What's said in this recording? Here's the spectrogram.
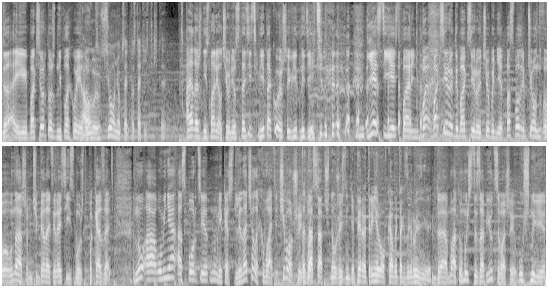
Да, и боксер тоже неплохой, я а думаю. все у него, кстати, по статистике-то. А я даже не смотрел, что у него статистика не такой уж и видный деятель. Есть и есть парень. Боксирует и боксирует, чего бы нет. Посмотрим, что он в в нашем чемпионате России сможет показать. Ну, а у меня о спорте, ну, мне кажется, для начала хватит. Чего уж Да достаточно уже, извините. Первая тренировка, а вы так загрузили. Да, а то мышцы забьются ваши ушные.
